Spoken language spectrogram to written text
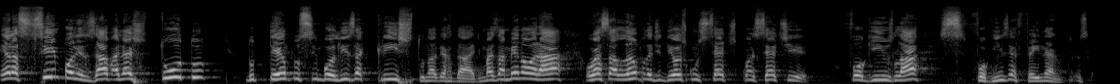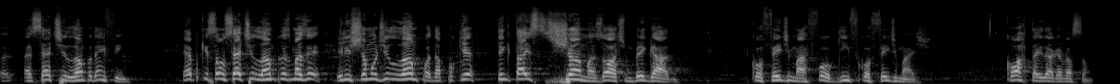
ela simbolizava, aliás, tudo do templo simboliza Cristo, na verdade. Mas a menorá, ou essa lâmpada de Deus com sete, com sete foguinhos lá, foguinhos é feio, né? As sete lâmpadas, enfim. É porque são sete lâmpadas, mas eles chamam de lâmpada, porque tem que estar as chamas. Ótimo, obrigado. Ficou feio demais. Foguinho ficou feio demais. Corta aí da gravação.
